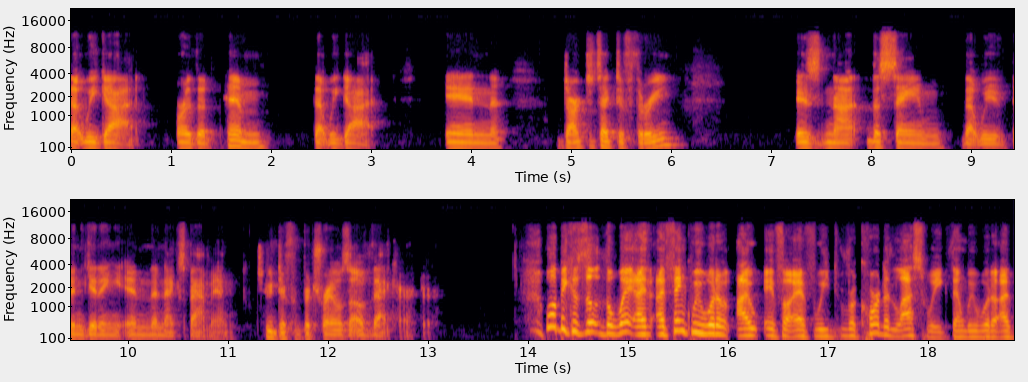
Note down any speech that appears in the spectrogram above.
that we got, or the Tim that we got in Dark Detective 3 is not the same that we've been getting in the next Batman. Two different portrayals of that character. Well, because the the way I, I think we would have I if uh, if we recorded last week, then we would have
